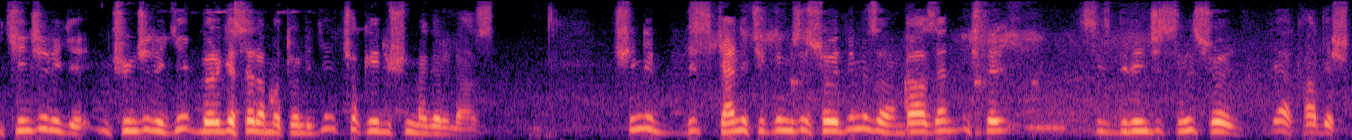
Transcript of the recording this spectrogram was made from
İkinci ligi, üçüncü ligi, bölgesel amatör ligi çok iyi düşünmeleri lazım. Şimdi biz kendi fikrimizi söylediğimiz zaman bazen işte siz birincisiniz söyle. Ya kardeş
